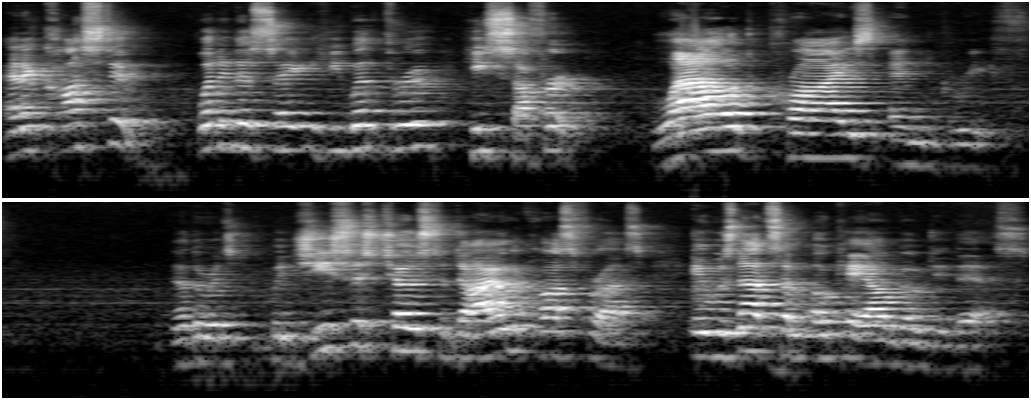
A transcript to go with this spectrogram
And it cost him. What did it say he went through? He suffered loud cries and grief. In other words, when Jesus chose to die on the cross for us, it was not some, okay, I'll go do this.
